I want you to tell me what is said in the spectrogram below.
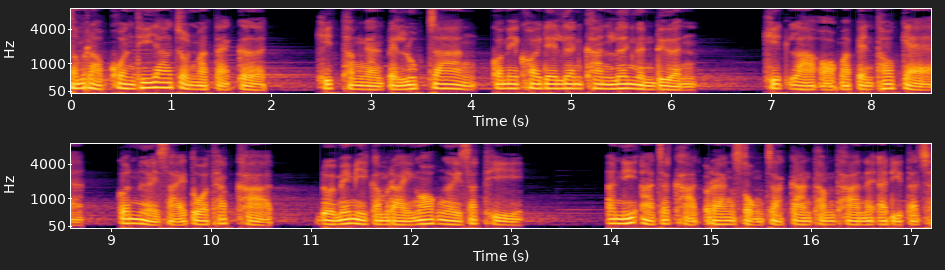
สำหรับคนที่ยากจนมาแต่เกิด คิดทำงานเป็นลูกจ้างก็ไม่ค่อยได้เลื่อนขั้นเลื่อนเงินเดือน คิดลาออกมาเป็นเท่าแก่ ก็เหนื่อยสายตัวแทบขาด โดยไม่มีกำไรงอกเงยสักที อันนี้อาจจะขาดแรงส่งจากการทำทานในอดีตช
